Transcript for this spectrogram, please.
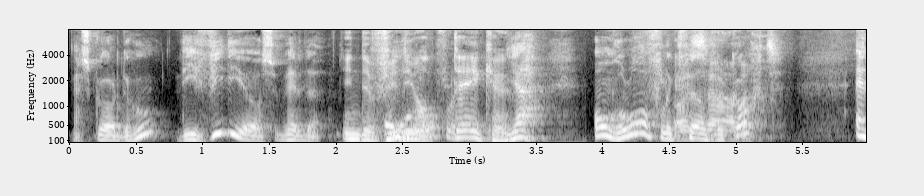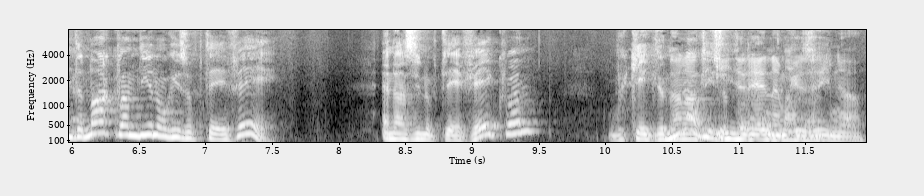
Dat scoorde goed. Die video's werden... In de ongelooflijk- videotheken. Ja, ongelooflijk Oh, veel zalig. verkocht. En daarna kwam die nog eens op tv. En als die op tv kwam... We keken er nog eens op iedereen hem gezien, ja.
